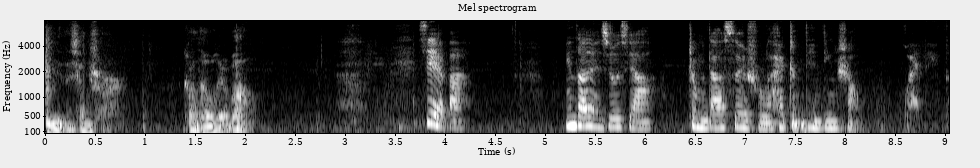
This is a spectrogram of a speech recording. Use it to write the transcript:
给你的香水，刚才我给忘了。谢谢爸，您早点休息啊。这么大岁数了，还整天盯梢，怪累的。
